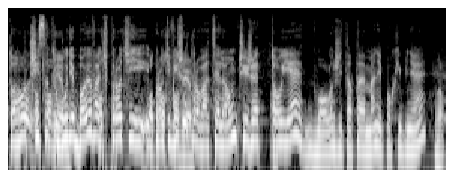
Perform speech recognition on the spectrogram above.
toho, ale či sa tu bude bojovať od, proti, od, proti odpoviem. vyšetrovateľom, čiže to ale, je dôležitá téma, nepochybne. No,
